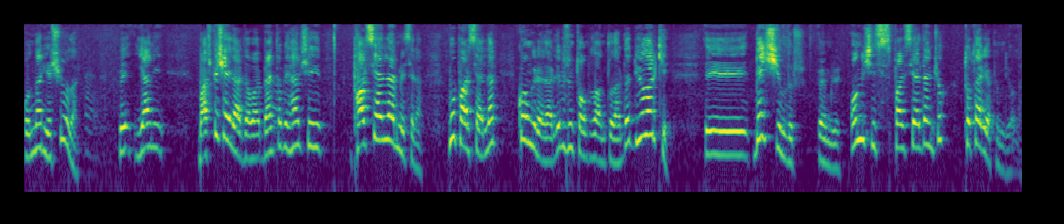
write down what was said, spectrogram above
onlar yaşıyorlar. Ve yani başka şeyler de var. Ben tabii her şeyi parsiyeller mesela. Bu parsiyeller kongrelerde, bizim toplantılarda diyorlar ki 5 yıldır ömrü. Onun için siz parsiyelden çok total yapın diyorlar.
